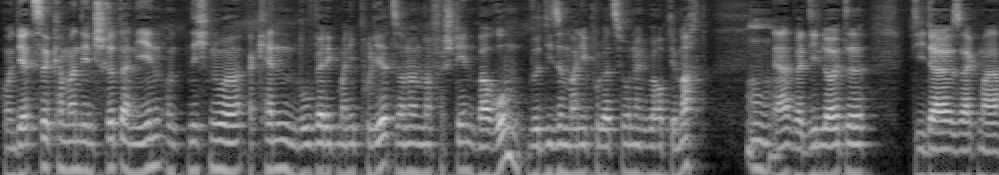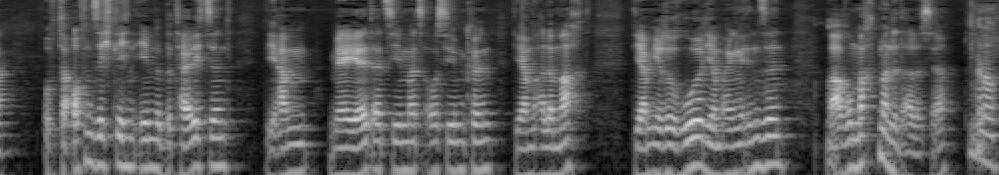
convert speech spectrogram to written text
Und jetzt kann man den Schritt dann gehen und nicht nur erkennen, wo werde ich manipuliert, sondern mal verstehen, warum wird diese Manipulation denn überhaupt gemacht. Mhm. Ja, weil die Leute, die da, sag mal, auf der offensichtlichen Ebene beteiligt sind, die haben mehr Geld als jemals ausgeben können, die haben alle Macht, die haben ihre Ruhe, die haben eigene Inseln. Warum macht man das alles, ja? Genau.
